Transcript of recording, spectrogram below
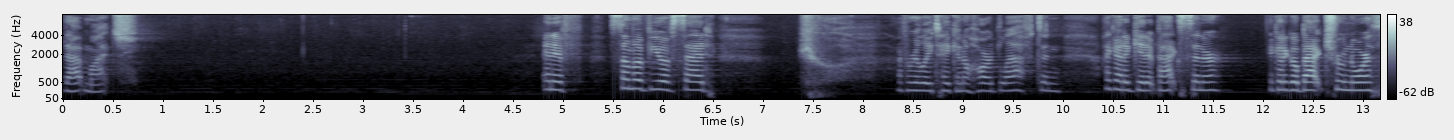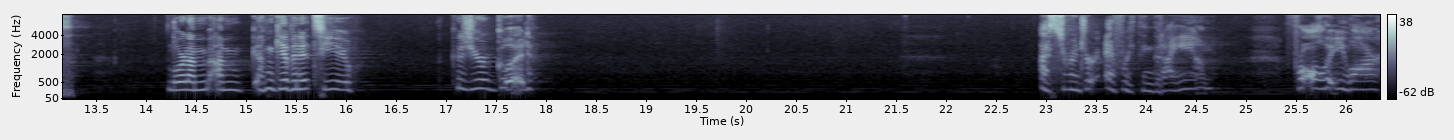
that much. And if some of you have said, I've really taken a hard left and I got to get it back center. I got to go back true north. Lord, I'm, I'm, I'm giving it to you because you're good. I surrender everything that I am for all that you are.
